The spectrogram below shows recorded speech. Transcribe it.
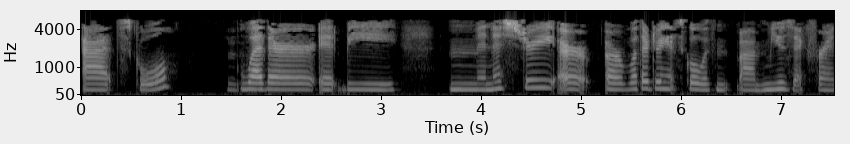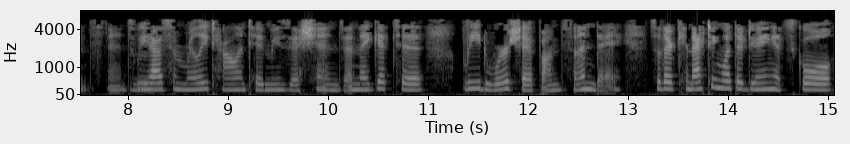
at school, mm-hmm. whether it be ministry or or what they're doing at school with um, music for instance mm. we have some really talented musicians and they get to lead worship on sunday so they're connecting what they're doing at school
